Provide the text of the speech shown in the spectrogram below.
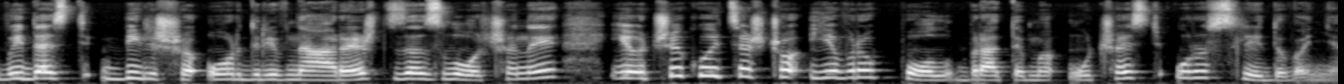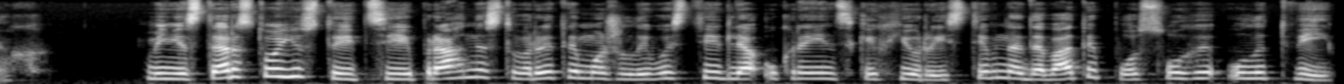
видасть більше ордерів на арешт за злочини, і очікується, що Європол братиме участь у розслідуваннях. Міністерство юстиції прагне створити можливості для українських юристів надавати послуги у Литві.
